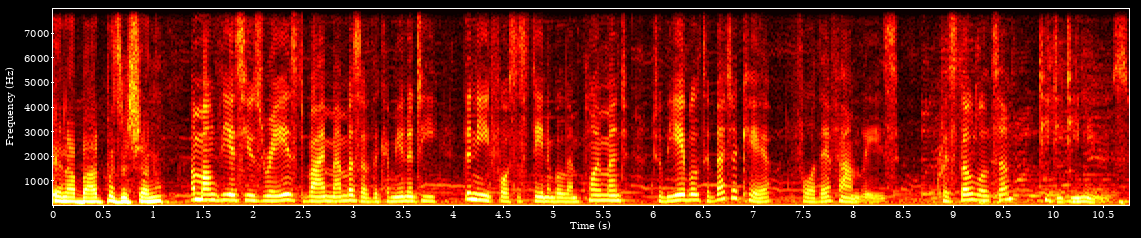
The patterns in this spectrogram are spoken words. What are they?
in a bad position. Among the issues raised by members of the community, the need for sustainable employment to be able to better care for their families. Khrystal Wilson, TTT News.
